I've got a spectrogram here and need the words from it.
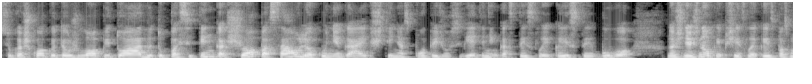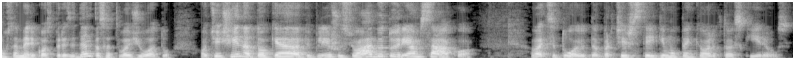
su kažkokiu tai užlopytu abitu pasitinka šio pasaulio kunigaikštį, nes popiežiaus vietininkas tais laikais tai buvo, nu aš nežinau, kaip šiais laikais pas mus Amerikos prezidentas atvažiuotų, o čia išeina tokia apiplyšusių abitų ir jam sako, va, cituoju dabar čia iš steigimų 15 skyriaus.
